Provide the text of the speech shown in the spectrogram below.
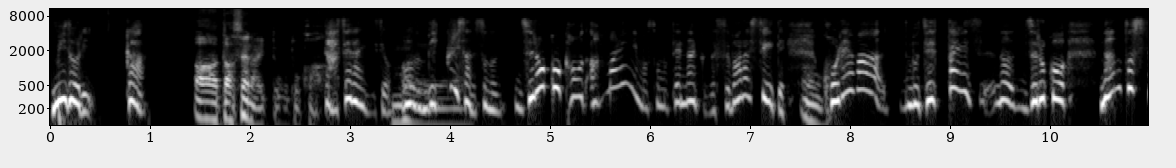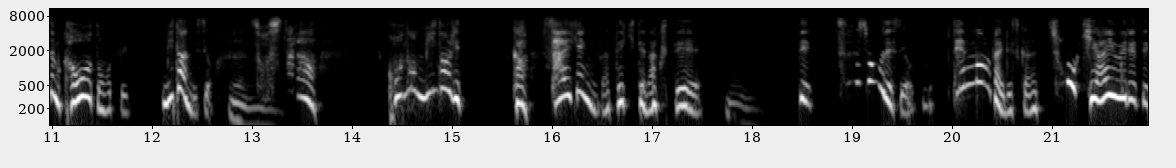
緑がああ、出せないってことか。出せないんですよ。びっくりしたんです。その図録を買おうと、あんまりにもその展覧会が素晴らしすぎて、うんこれはもう絶対に図の図録を何としても買おうと思って見たんですよ。うんそしたら、この緑が再現ができてなくて、うんで、通常ですよ。展覧会ですから超気合を入れて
